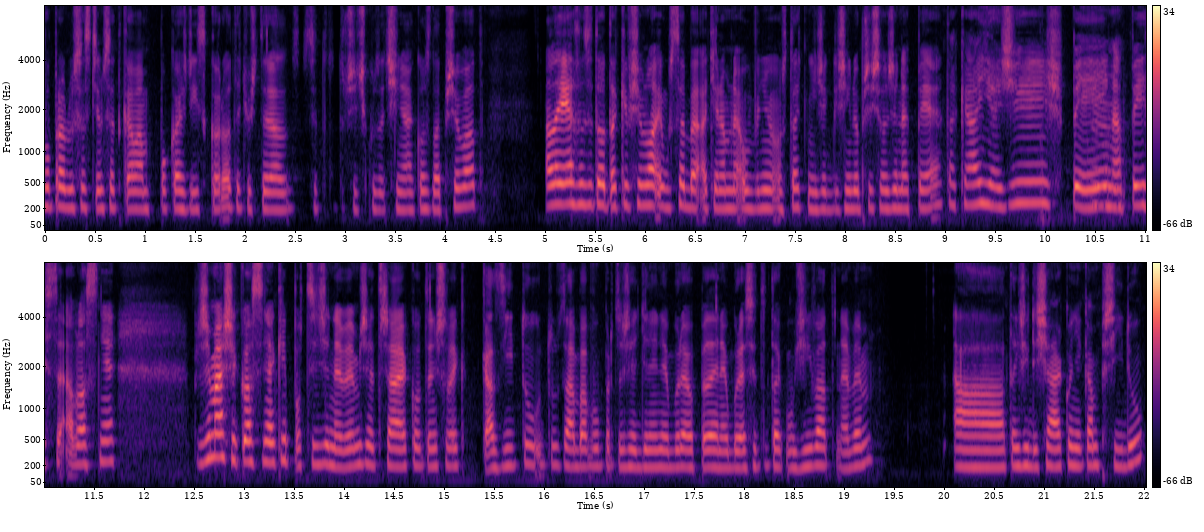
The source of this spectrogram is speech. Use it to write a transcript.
opravdu se s tím setkávám po každý skoro, teď už teda se to trošičku začíná jako zlepšovat. Ale já jsem si toho taky všimla i u sebe, ať jenom neobvinuju ostatní, že když někdo přišel, že nepije, tak já ježiš, pij, mm. napij se a vlastně Protože máš jako asi nějaký pocit, že nevím, že třeba jako ten člověk kazí tu, tu zábavu, protože jediný nebude opilý, nebude si to tak užívat, nevím. A takže když já jako někam přijdu,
